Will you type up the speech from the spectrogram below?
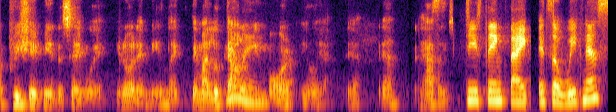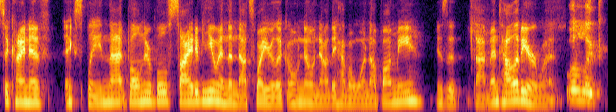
appreciate me the same way? You know what i mean? Like they might look down really? on me more. Oh yeah yeah yeah it happens. Do you think like it's a weakness to kind of explain that vulnerable side of you and then that's why you're like oh no now they have a one up on me is it that mentality or what? Well like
